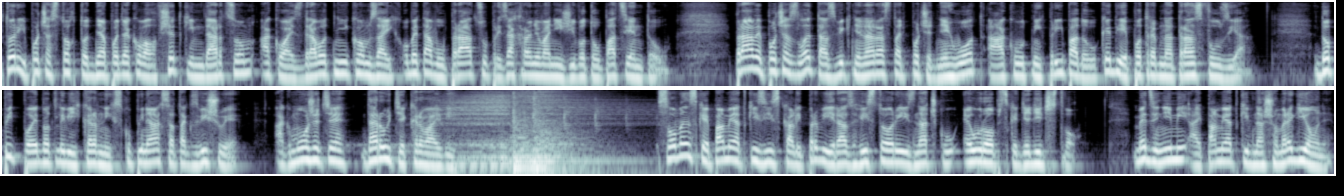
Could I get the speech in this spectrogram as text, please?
ktorý počas tohto dňa poďakoval všetkým darcom, ako aj zdravotníkom za ich obetavú prácu pri zachraňovaní životov pacientov. Práve počas leta zvykne narastať počet nehôd a akútnych prípadov, kedy je potrebná transfúzia. Dopyt po jednotlivých krvných skupinách sa tak zvyšuje. Ak môžete, darujte krv aj vy. Slovenské pamiatky získali prvý raz v histórii značku Európske dedičstvo medzi nimi aj pamiatky v našom regióne.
